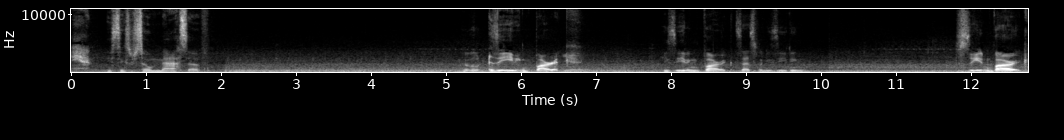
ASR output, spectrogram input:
Man, these things are so massive. Is he eating bark? Yeah. He's eating bark. That's what he's eating. Just eating bark.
